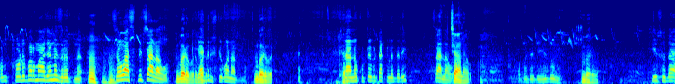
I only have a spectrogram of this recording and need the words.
पण थोडंफार माझ्या नजरेतनं हम्म, चवास्पी चालावं. बरोबर या बरोबर. दृष्टिकोनातनं. बरोबर. खरं. नाणं कुठं बी टाकलं तरी चालावं. चालाव. त्या पद्धतीने दोन्ही. बरोबर. ही सुद्धा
